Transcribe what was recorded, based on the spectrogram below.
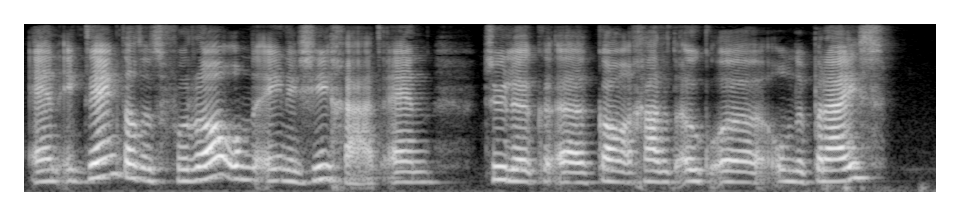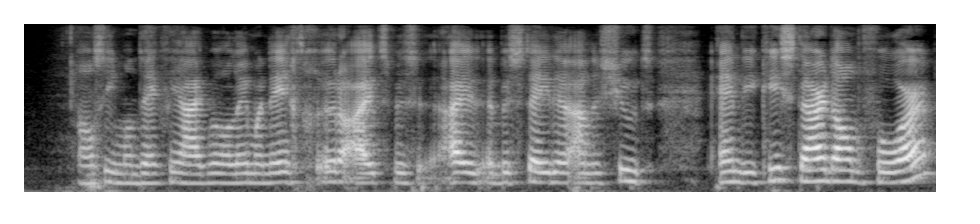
En ik denk dat het vooral om de energie gaat. En natuurlijk uh, kan, gaat het ook om de prijs. Als iemand denkt van ja, ik wil alleen maar 90 euro uitbesteden aan een shoot en die kiest daar dan voor,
